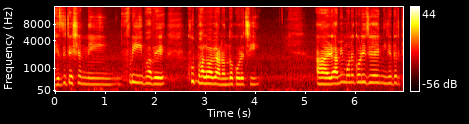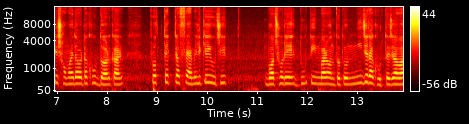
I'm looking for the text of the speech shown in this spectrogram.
হেজিটেশন নেই ফ্রিভাবে খুব ভালোভাবে আনন্দ করেছি। আর আমি মনে করি যে নিজেদেরকে সময় দেওয়াটা খুব দরকার। প্রত্যেকটা ফ্যামিলিকেই উচিত বছরে দু, তিনবার অন্তত নিজেরা ঘুরতে যাওয়া।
